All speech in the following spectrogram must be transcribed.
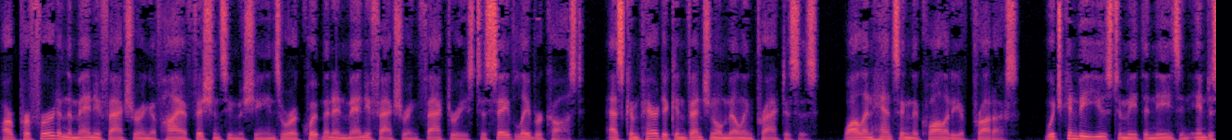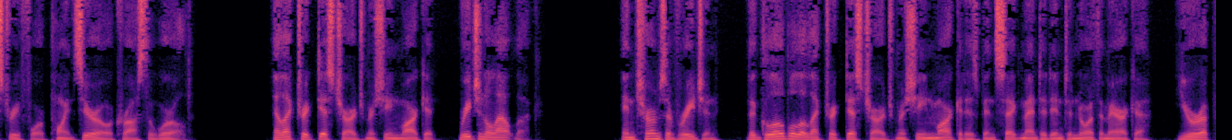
are preferred in the manufacturing of high efficiency machines or equipment in manufacturing factories to save labor cost as compared to conventional milling practices while enhancing the quality of products which can be used to meet the needs in Industry 4.0 across the world. Electric discharge machine market, regional outlook. In terms of region, the global electric discharge machine market has been segmented into North America, Europe,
